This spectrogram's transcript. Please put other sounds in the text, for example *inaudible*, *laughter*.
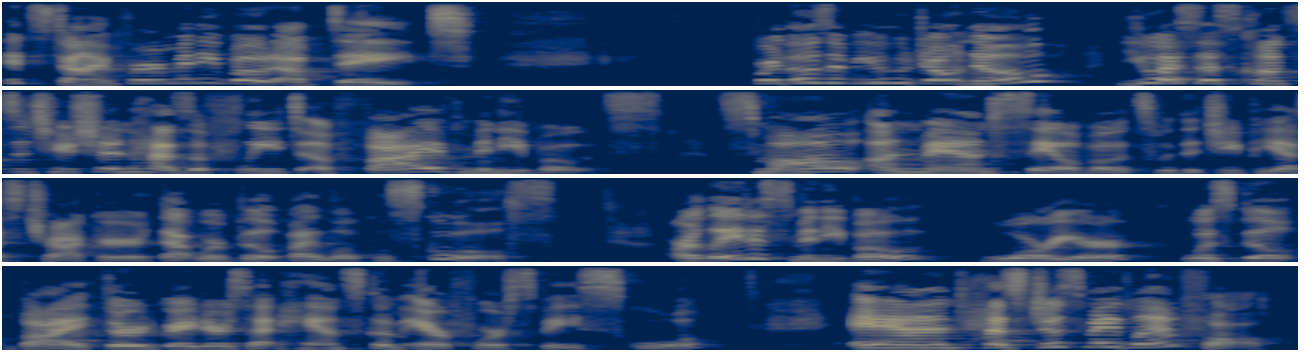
It's time for a mini boat update. For those of you who don't know, USS Constitution has a fleet of five mini boats, small unmanned sailboats with a GPS tracker that were built by local schools. Our latest mini boat, Warrior, was built by third graders at Hanscom Air Force Base School and has just made landfall.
